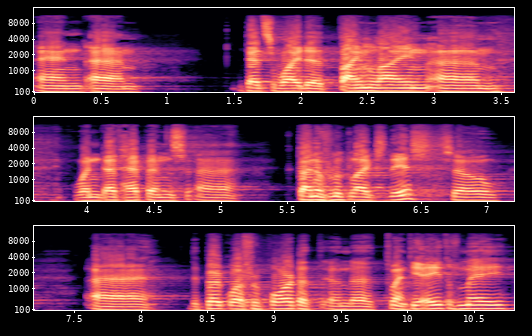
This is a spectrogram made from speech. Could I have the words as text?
And um, that's why the timeline, um, when that happens, uh, kind of looked like this. So uh, the bug was reported on the 28th of May,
